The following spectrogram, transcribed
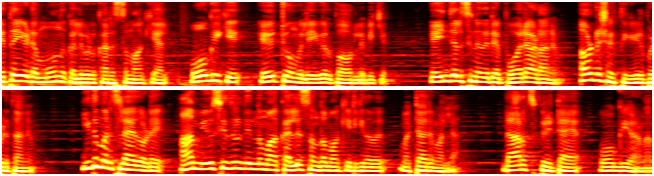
ഹെത്തയുടെ മൂന്ന് കല്ലുകൾ കരസ്ഥമാക്കിയാൽ ഓഗിക്ക് ഏറ്റവും വലിയ ഈവൽ പവർ ലഭിക്കും. ഏഞ്ചൽസിനെതിരെ പോരാടാനും അവരുടെ ശക്തി കീഴ്പ്പെടുത്താനും. ഇത് മനസ്സിലായതോടെ ആ മ്യൂസിയത്തിൽ നിന്നും ആ കല്ല് സ്വന്തമാക്കിയിരിക്കുന്നത് മറ്റാരുമല്ല. ഡാർക്ക് സ്പിരിറ്റായ ഓഗിയാണ്.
